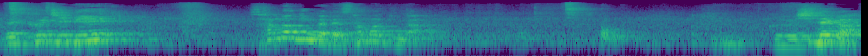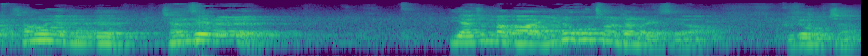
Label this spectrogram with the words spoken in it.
근데 그 집이 3억인가 돼, 3억인가. 그 시세가 3억이었는데 전세를 이 아줌마가 1억 5천을 달라고 했어요. 1억 5천.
